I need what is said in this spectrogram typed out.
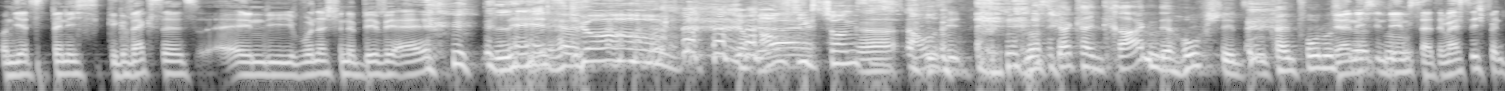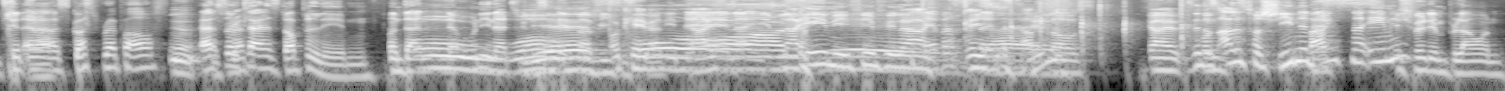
Und jetzt bin ich gewechselt in die wunderschöne BWL. Let's go! Ich habe Aufstiegschancen. tausend. Du hast gar keinen Kragen, der hochsteht. So, kein polo ja, nicht in dem Setting. Weißt du, ich bin- trete einmal als Gospel-Rapper auf. Ja. er hat so ein kleines Doppelleben. Und dann in der Uni natürlich wow. immer wie Okay, Oh, Naemi. Naemi, vielen, vielen Dank. Ey, was Applaus. Geil. Sind das alles verschiedene Drinks, Naemi? Ich will den blauen.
